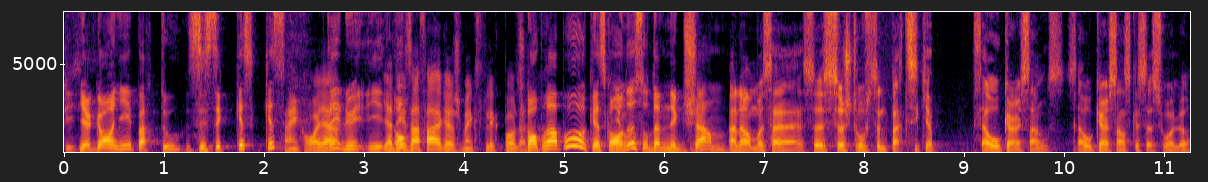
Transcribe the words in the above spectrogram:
Il a gagné partout. C'est incroyable. Lui, il y a des affaires que je m'explique pas. Là. Je comprends pas. Qu'est-ce qu'on a sur Dominique Ducharme? Ah non, moi, ça, ça, ça, je trouve que c'est une partie qui a. Ça n'a aucun sens. Ça n'a aucun sens que ce soit là.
